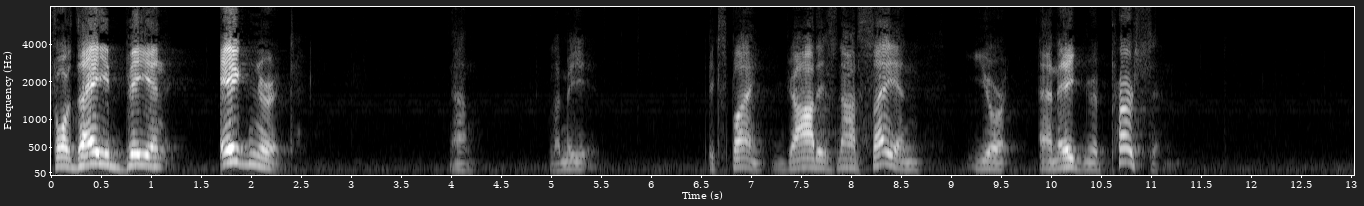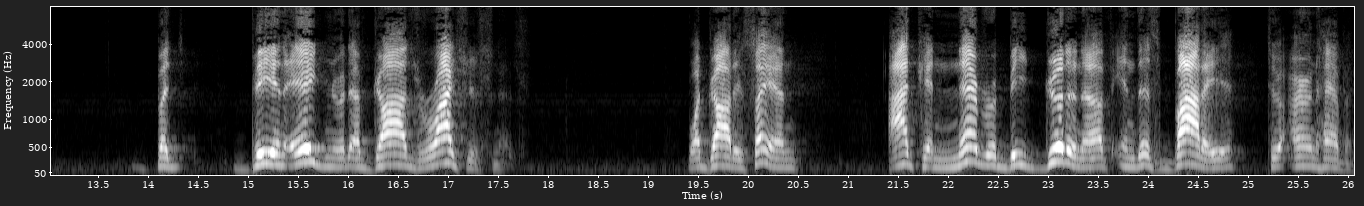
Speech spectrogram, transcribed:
For they being ignorant. Now, let me explain. God is not saying you're an ignorant person, but being ignorant of God's righteousness. What God is saying, I can never be good enough in this body to earn heaven.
